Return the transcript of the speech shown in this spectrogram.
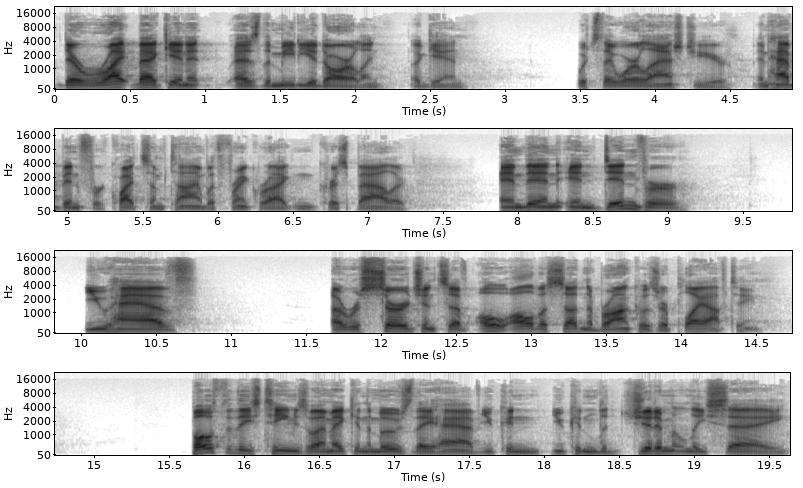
they're right back in it as the media darling again, which they were last year and have been for quite some time with Frank Reich and Chris Ballard. And then in Denver, you have a resurgence of oh, all of a sudden the Broncos are a playoff team. Both of these teams, by making the moves they have, you can you can legitimately say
